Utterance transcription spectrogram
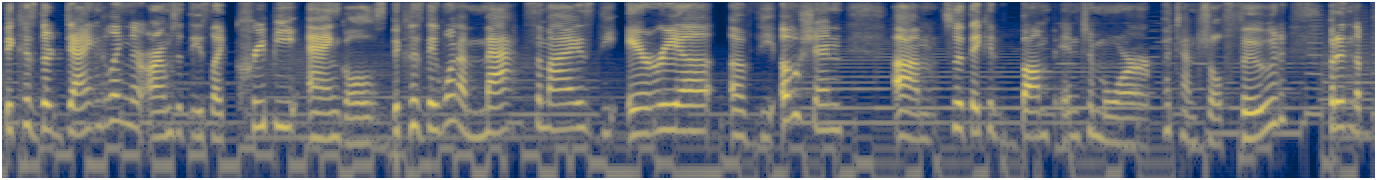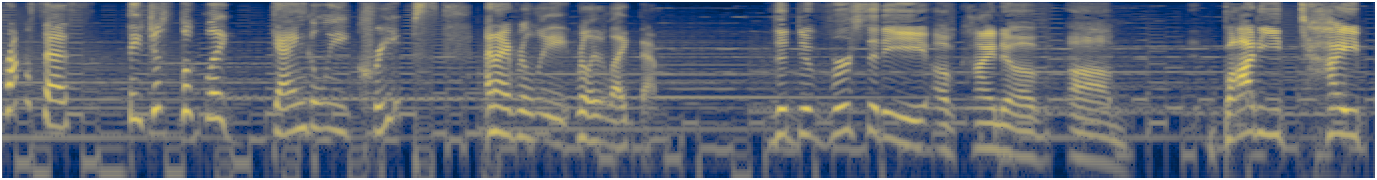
because they're dangling their arms at these like creepy angles because they want to maximize the area of the ocean um, so that they can bump into more potential food. But in the process, they just look like gangly creeps. And I really, really like them. The diversity of kind of um, body type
